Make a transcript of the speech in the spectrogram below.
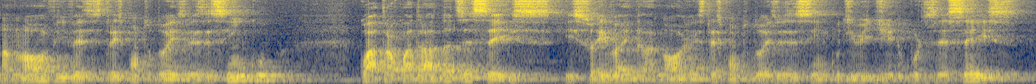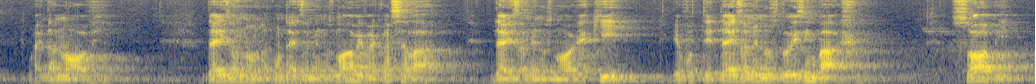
não, 9 vezes 3.2 vezes 5, 4 ao quadrado dá 16. Isso aí vai dar 9 vezes 3.2 vezes 5 dividido por 16, vai dar 9. 10 a nona com 10 a menos 9 vai cancelar. 10 a menos 9 aqui, eu vou ter 10 a menos 2 embaixo. Sobe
